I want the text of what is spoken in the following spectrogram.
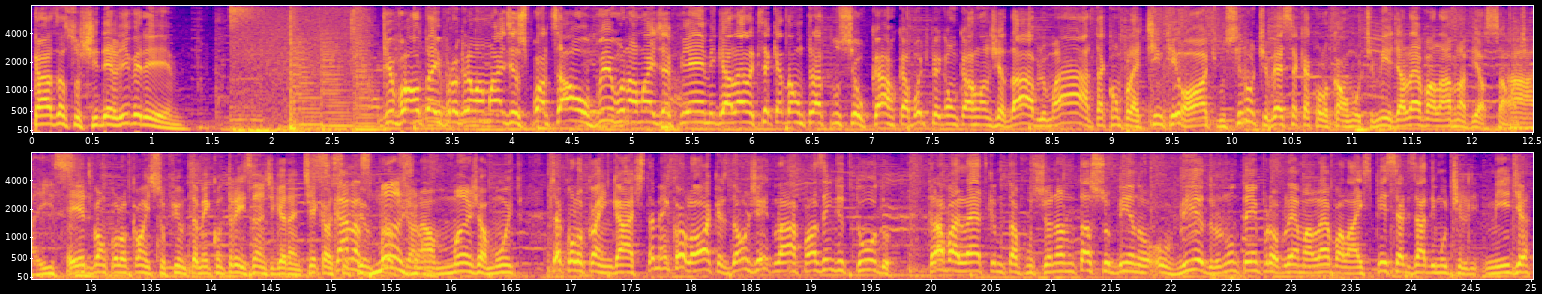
Casa Sushi Delivery. De volta aí, programa Mais Esportes ao vivo na Mais FM. Galera, que você quer dar um trato no seu carro, acabou de pegar um carro lá no GW, mas tá completinho, que ótimo. Se não tiver, você quer colocar um multimídia, leva lá na Via Sound. Ah, isso. Eles vão colocar um Insufilme também com 3 anos de garantia, que é o Os caras Insufilme manjam. profissional, manja muito. Precisa colocar um engate, também coloca, eles dão um jeito lá, fazem de tudo. Trava elétrica não tá funcionando, não tá subindo o vidro, não tem problema, leva lá. Especializado em multimídia,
